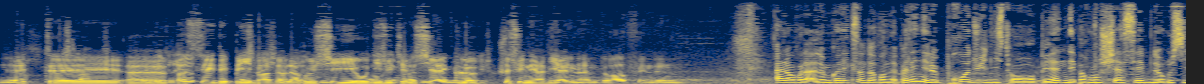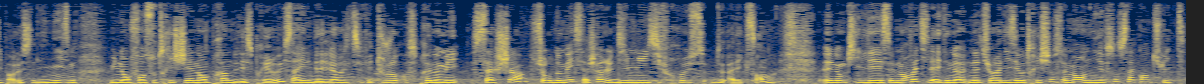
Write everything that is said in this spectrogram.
étaient euh, passés des Pays-Bas vers la Russie au XVIIIe siècle. Je suis né à Vienne. Alors voilà, donc Alexander Van der Bellen est le produit de l'histoire européenne, des parents chassés de Russie par le stalinisme, une enfance autrichienne empreinte de l'esprit russe. Hein. Il d'ailleurs il se fait toujours se prénommer Sacha, surnommé Sacha, le diminutif russe de Alexandre. Et donc il est seulement en fait il a été na- naturalisé autrichien seulement en 1958.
